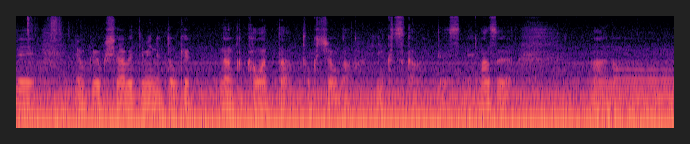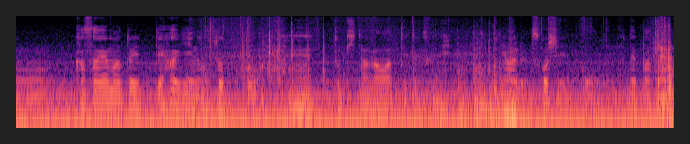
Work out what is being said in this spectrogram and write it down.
て。でよくよく調べてみると結構なんか変わった特徴がいくつかあってですね。まずあのー、笠山といって萩のちょっと,、えー、っと北側って言ったんですかね。にある少しこうデパートが、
